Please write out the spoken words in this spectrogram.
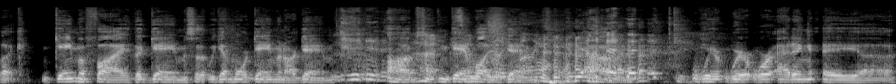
like gamify the game so that we get more game in our game, um, so you can game while you Like, game well, we're we're we're adding a uh,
